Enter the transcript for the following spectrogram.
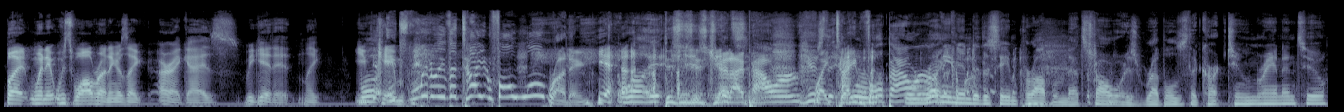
But when it was wall running, I was like, all right, guys, we get it. Like you Well, came. it's literally the Titanfall wall running. yeah. Well, it, This is his Jedi power, like the- Titanfall we're, power. We're running come into on. the same problem that Star Wars Rebels, the cartoon, ran into.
